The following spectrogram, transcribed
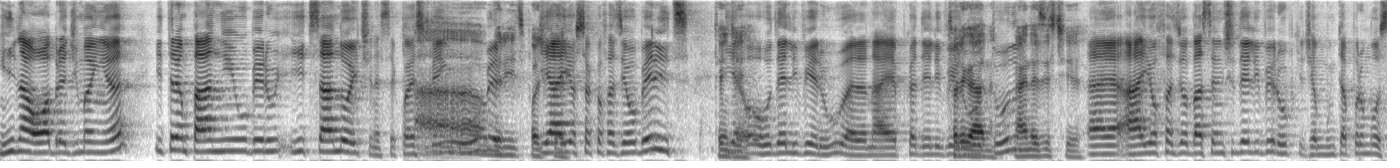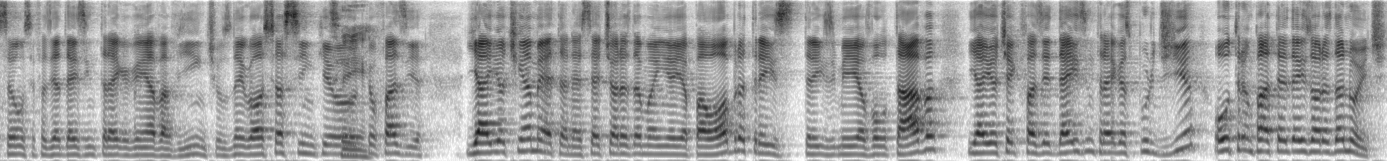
a ir na obra de manhã e trampar no Uber Eats à noite, né? Você conhece Ah, bem o Uber. Uber Eats, pode e aí eu só que eu fazia Uber Eats. Entendi. E, ou Deliveroo, era na época Deliveroo ligado. tudo. Ainda existia. É, aí eu fazia bastante Deliveroo, porque tinha muita promoção. Você fazia 10 entregas, ganhava 20, uns negócios assim que eu, Sim. que eu fazia. E aí eu tinha meta, né? 7 horas da manhã ia pra obra, 3, 3 e meia voltava, e aí eu tinha que fazer 10 entregas por dia ou trampar até 10 horas da noite.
